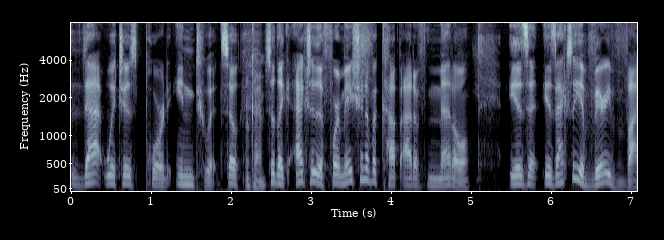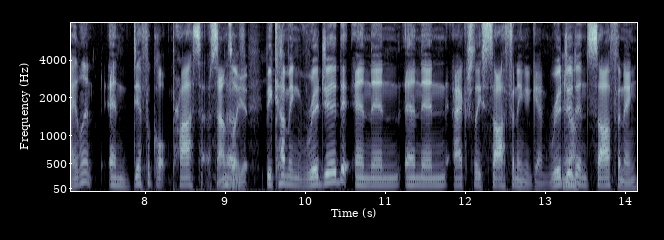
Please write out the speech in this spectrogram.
that which is poured into it. So, Okay. so like actually the formation of a cup out of metal is a, is actually a very violent and difficult process. Sounds like it. Becoming rigid and then and then actually softening again, rigid Yeah. and softening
